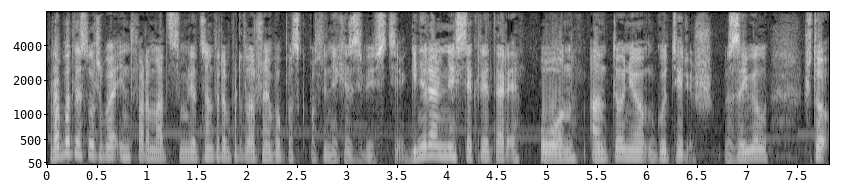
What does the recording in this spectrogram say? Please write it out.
Работая служба информации медиацентром, продолжаем выпуск последних известий. Генеральный секретарь ООН Антонио Гутерриш заявил, что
